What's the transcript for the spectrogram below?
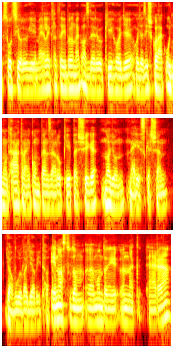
szociológiai mellékleteiből meg az derül ki, hogy, hogy az iskolák úgymond hátrány kompenzáló képessége nagyon nehézkesen javul vagy javítható. Én azt tudom mondani önnek erre,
